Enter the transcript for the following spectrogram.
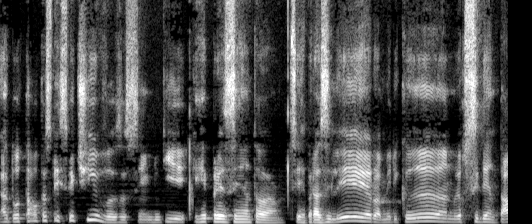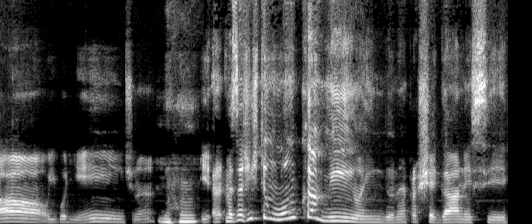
adotar outras perspectivas, assim, do que, que representa ser brasileiro, americano, ocidental e oriente, né? Uhum. E, mas a gente tem um longo caminho ainda, né, para chegar nesse,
